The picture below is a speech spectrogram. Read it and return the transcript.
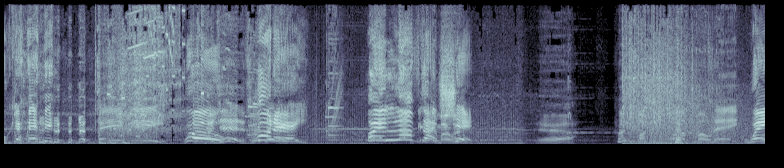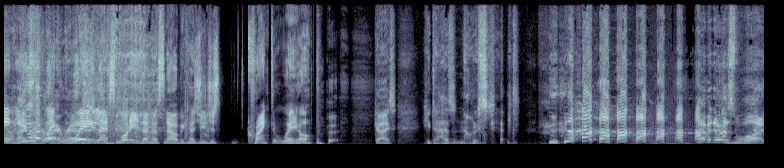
Okay. Pay me! Whoa! I did, it's right money. I love that Get my shit. Yeah. I fucking love Monet. Wait, Well, nice you have try, like Rabbit. way less money than us now because you just cranked it way up. Guys, he hasn't noticed yet. I haven't noticed what.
